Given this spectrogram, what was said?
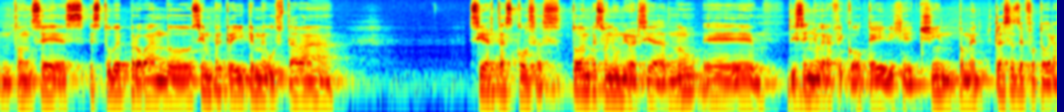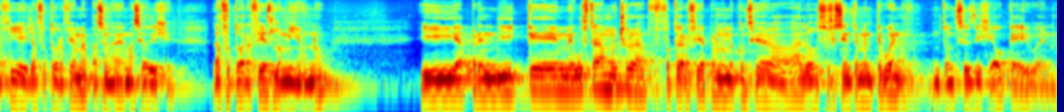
Entonces estuve probando, siempre creí que me gustaba ciertas cosas. Todo empezó en la universidad, ¿no? Eh, diseño gráfico, ok, dije, chin, tomé clases de fotografía y la fotografía me apasiona demasiado, dije, la fotografía es lo mío, ¿no? Y aprendí que me gustaba mucho la fotografía, pero no me consideraba lo suficientemente bueno. Entonces dije, ok, bueno,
